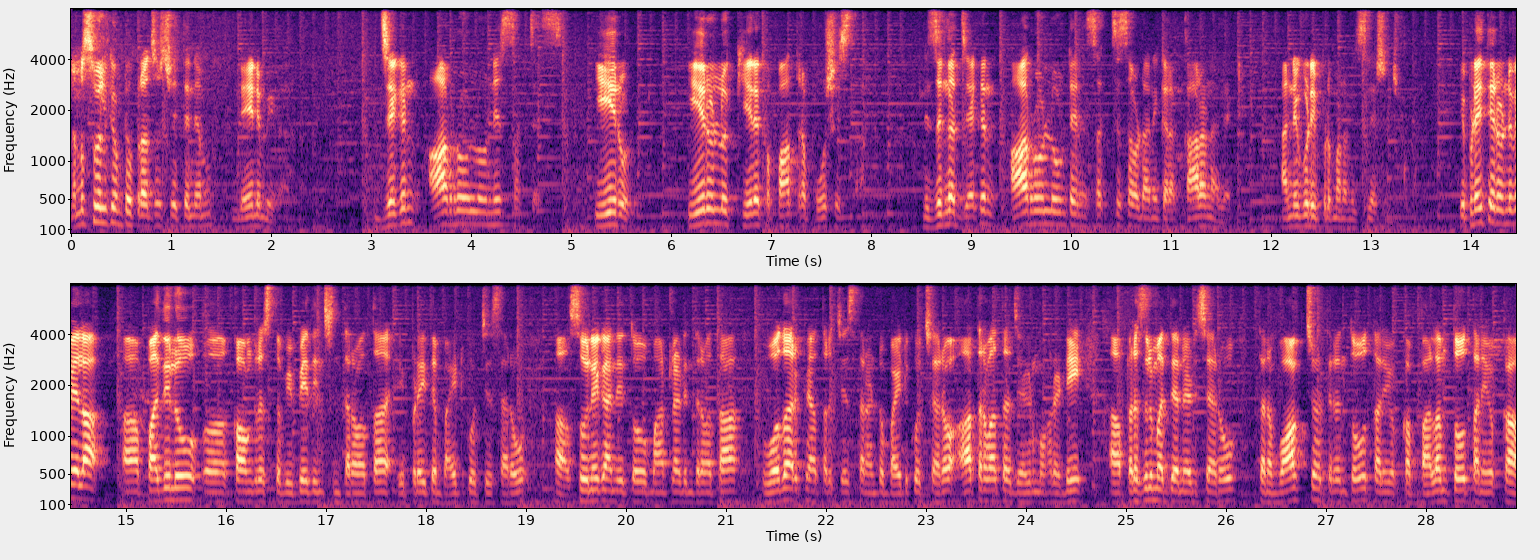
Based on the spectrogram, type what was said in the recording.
నమస్తే వెల్కమ్ టు ప్రజా చైతన్యం నేను మీ జగన్ ఆరు రోల్లోనే సక్సెస్ ఏ రోల్ ఏ రోల్లో కీలక పాత్ర పోషిస్తారు? నిజంగా జగన్ ఆరు రోల్లో ఉంటేనే సక్సెస్ అవడానికి గల కారణాలేంటి అన్నీ కూడా ఇప్పుడు మనం విశ్లేషించుకుందాం. ఎప్పుడైతే రెండు వేల పదిలో కాంగ్రెస్తో విభేదించిన తర్వాత ఎప్పుడైతే బయటకు వచ్చేసారో సోనియా గాంధీతో మాట్లాడిన తర్వాత ఓదార్పు యాత్ర చేస్తానంటూ బయటకు వచ్చారో ఆ తర్వాత జగన్మోహన్ రెడ్డి ప్రజల మధ్య నడిచారు. తన వాక్చాతుర్యంతో తన యొక్క బలంతో తన యొక్క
